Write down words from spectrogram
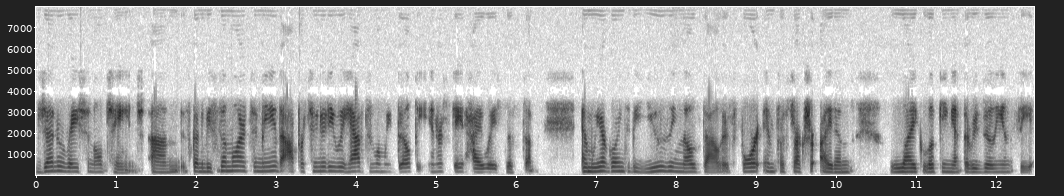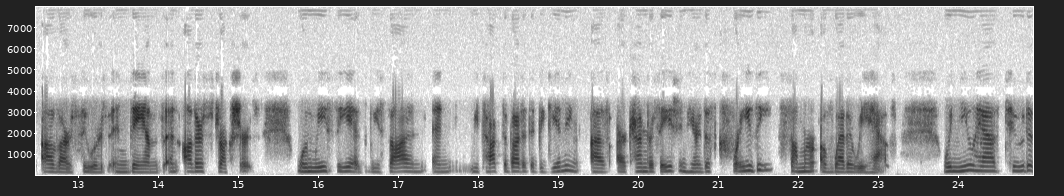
generational change. Um, it's going to be similar to me, the opportunity we have to when we built the interstate highway system. And we are going to be using those dollars for infrastructure items like looking at the resiliency of our sewers and dams and other structures. When we see, as we saw and, and we talked about at the beginning of our conversation here, this crazy summer of weather we have. When you have two to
